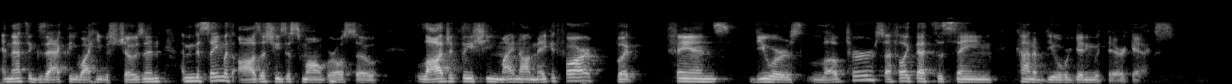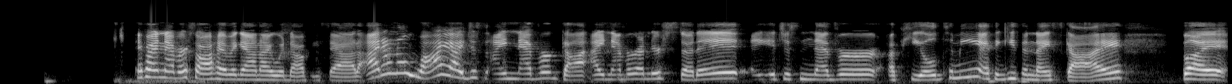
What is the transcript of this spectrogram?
and that's exactly why he was chosen. I mean, the same with Azah. She's a small girl, so logically she might not make it far, but fans, viewers loved her. So I feel like that's the same kind of deal we're getting with Derek X. If I never saw him again, I would not be sad. I don't know why. I just I never got I never understood it. It just never appealed to me. I think he's a nice guy, but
